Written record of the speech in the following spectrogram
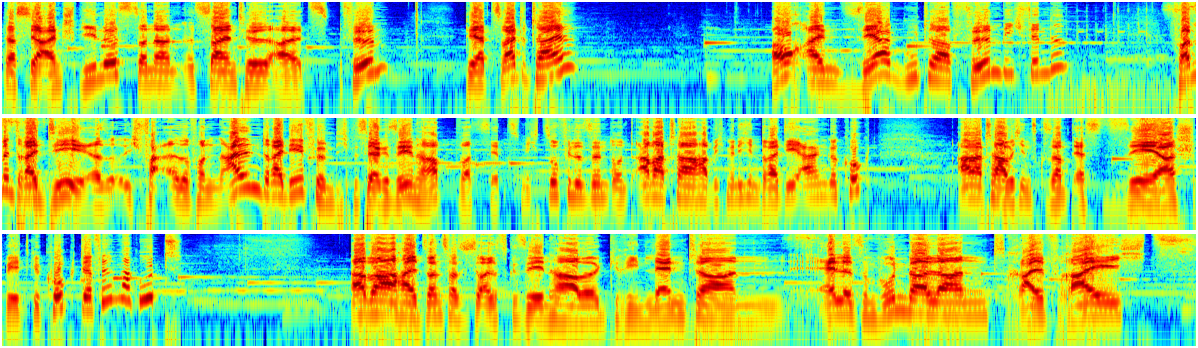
das ja ein Spiel ist, sondern Silent Hill als Film. Der zweite Teil. Auch ein sehr guter Film, wie ich finde. Vor allem in 3D. Also, ich, also von allen 3D-Filmen, die ich bisher gesehen habe, was jetzt nicht so viele sind, und Avatar habe ich mir nicht in 3D angeguckt. Avatar habe ich insgesamt erst sehr spät geguckt. Der Film war gut. Aber halt sonst, was ich so alles gesehen habe, Green Lantern, Alice im Wunderland, Ralf Reichts,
